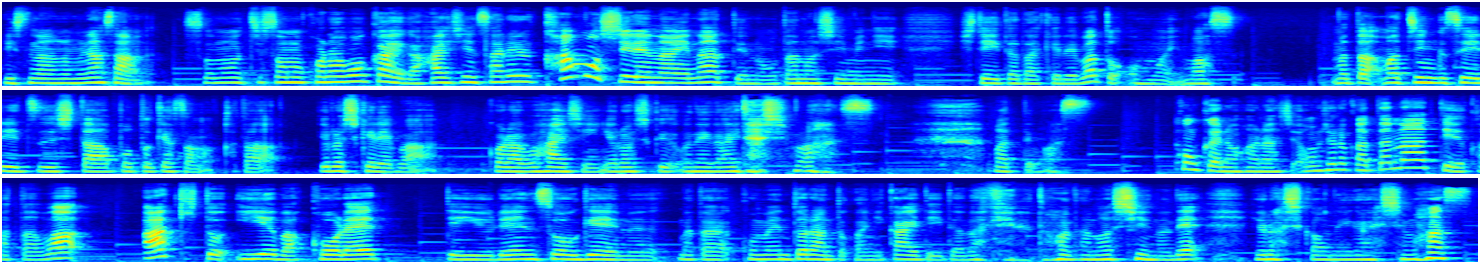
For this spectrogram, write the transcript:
リスナーの皆さんそのうちそのコラボ会が配信されるかもしれないなっていうのをお楽しみにしていただければと思います。またマッチング成立したポッドキャストの方よろしければコラボ配信よろしくお願いいたします。待ってます。今回のお話面白かったなっていう方は秋といえばこれ。っていう連想ゲーム、またコメント欄とかに書いていただけると楽しいので、よろしくお願いします。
